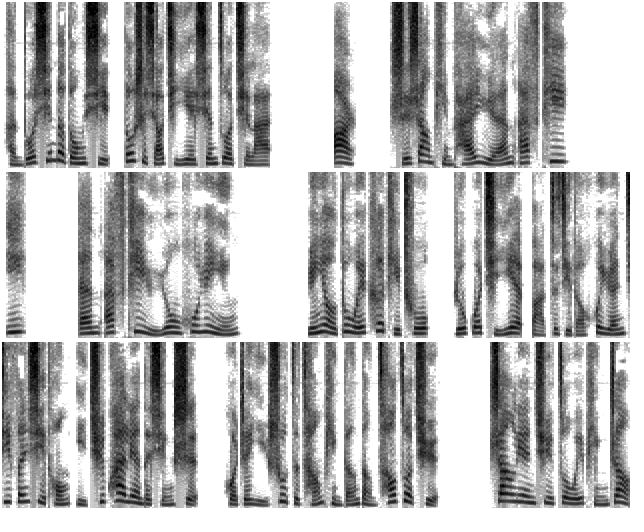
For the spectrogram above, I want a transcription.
很多新的东西都是小企业先做起来。二、时尚品牌与 NFT。一、NFT 与用户运营。云友杜维科提出，如果企业把自己的会员积分系统以区块链的形式，或者以数字藏品等等操作去上链去作为凭证，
